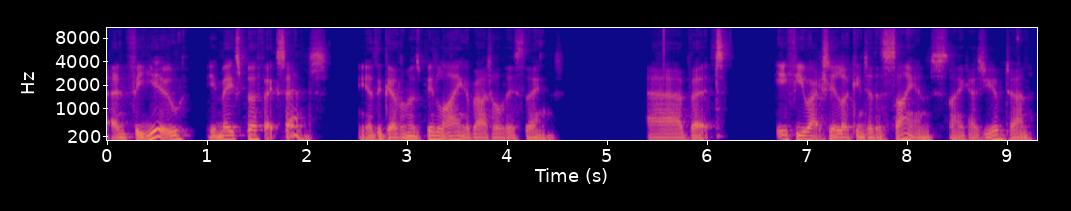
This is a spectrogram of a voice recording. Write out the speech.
And for you, it makes perfect sense. You know, the government's been lying about all these things. Uh, but if you actually look into the science, like as you've done,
